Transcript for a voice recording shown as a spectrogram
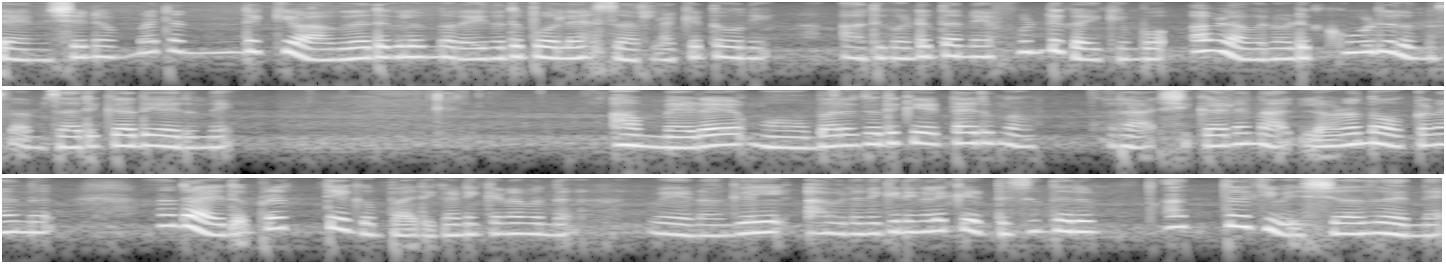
ടെൻഷനും മറ്റെന്തൊക്കെയോ ആകുലതകളും നിറയുന്നത് പോലെ സരളയ്ക്ക് തോന്നി. അതുകൊണ്ട് തന്നെ ഫുഡ് കഴിക്കുമ്പോൾ അവൾ അവനോട് കൂടുതലൊന്നും സംസാരിക്കാതെയായിരുന്നേ. അമ്മയുടെ മോൻ പറഞ്ഞത് കേട്ടായിരുന്നു? രാശിക്കാരനെ നല്ലോണം നോക്കണമെന്ന്. അതായത് പ്രത്യേകം പരിഗണിക്കണമെന്ന്. വേണമെങ്കിൽ അവനെനിക്ക് നിങ്ങളെ കെട്ടിച്ചു തരും. അത്രയ്ക്ക് വിശ്വാസം തന്നെ.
